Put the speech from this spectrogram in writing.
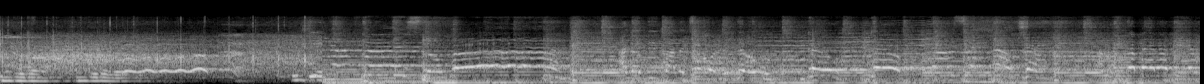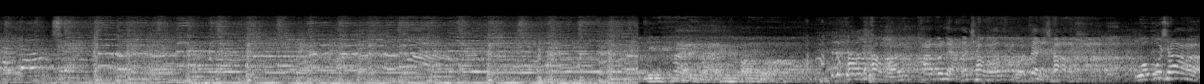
你害我还是帮我？他唱完，他们两个唱完，我再唱，我不唱了。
